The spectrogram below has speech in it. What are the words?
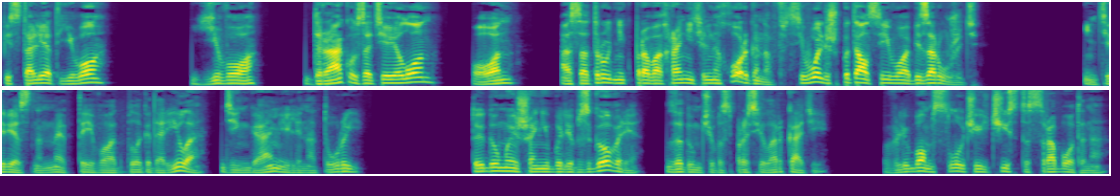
Пистолет его? Его. Драку затеял он? Он. А сотрудник правоохранительных органов всего лишь пытался его обезоружить. Интересно, Нетта его отблагодарила? Деньгами или натурой? «Ты думаешь, они были в сговоре?» — задумчиво спросил Аркадий. «В любом случае чисто сработано.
